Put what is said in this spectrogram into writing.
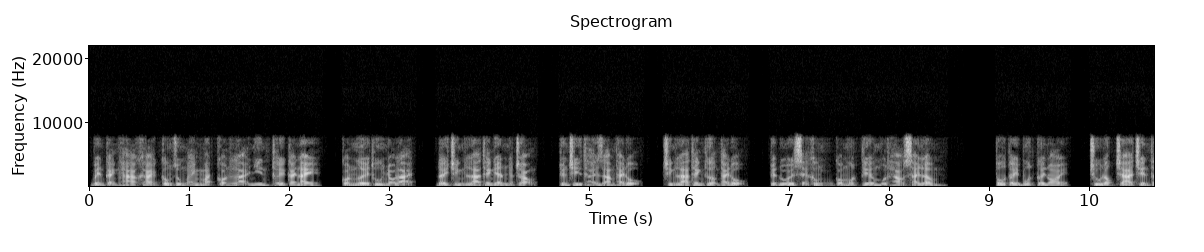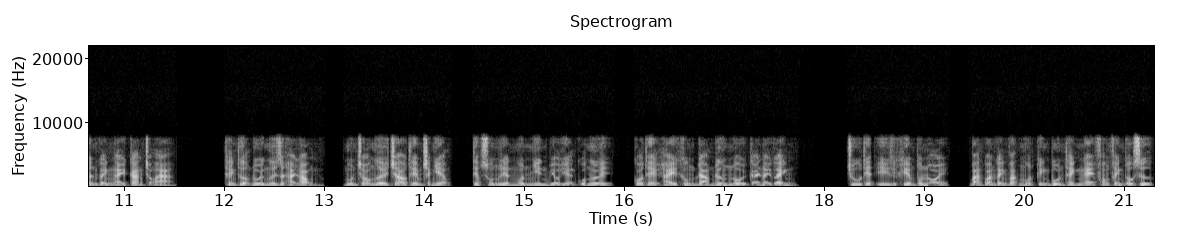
Bên cạnh hà khải công dùng ánh mắt còn lại nhìn thấy cái này, con ngươi thu nhỏ lại, đây chính là thánh nhân nhật trọng, tuyên chỉ thái giám thái độ, chính là thánh thượng thái độ, tuyệt đối sẽ không có một tia một hào sai lầm. Tô tẩy bút cười nói, chu đốc cha trên thân gánh ngày càng trọng a. Thánh thượng đối ngươi rất hài lòng, muốn cho ngươi trao thêm trách nhiệm, tiếp xuống liền muốn nhìn biểu hiện của ngươi có thể hay không đảm đương nổi cái này gánh? Chu thiết y khiêm tốn nói, bản quan gánh vác một kinh bốn thành nghe phong phanh tấu sự,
